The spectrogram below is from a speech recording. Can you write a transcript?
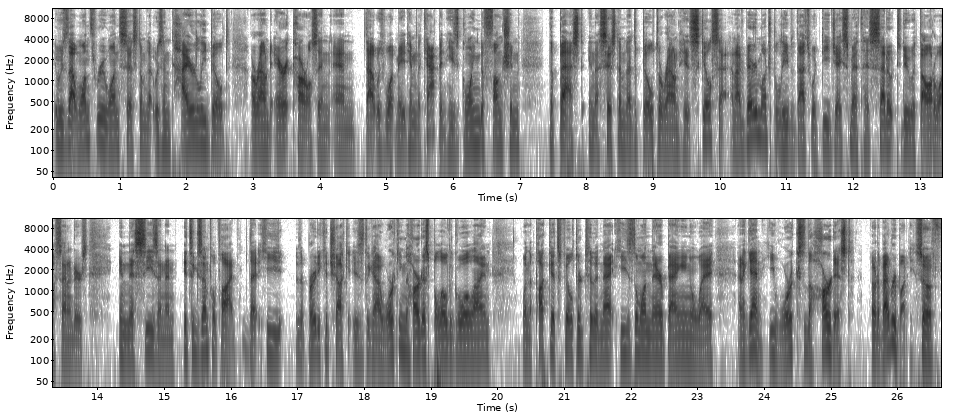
it was that 1 3 1 system that was entirely built around Erik Karlsson, and that was what made him the captain. He's going to function the best in a system that's built around his skill set. And I very much believe that that's what DJ Smith has set out to do with the Ottawa Senators in this season. And it's exemplified that he, that Brady Tkachuk is the guy working the hardest below the goal line. When the puck gets filtered to the net, he's the one there banging away. And again, he works the hardest out of everybody. So if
